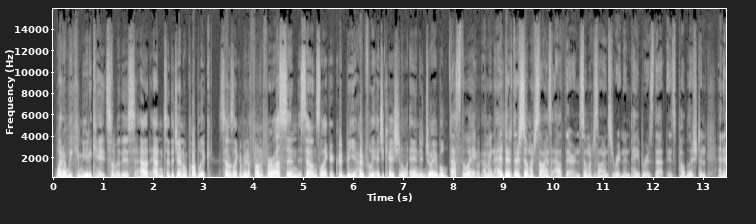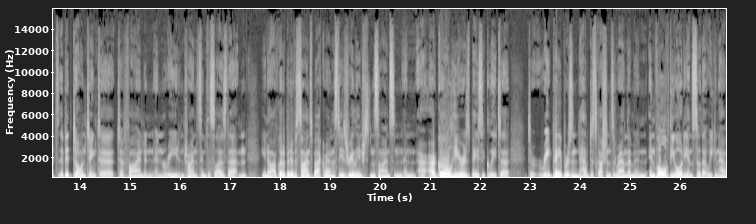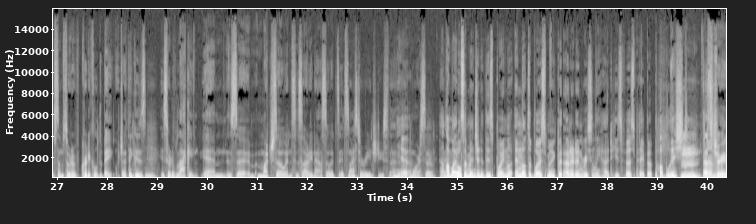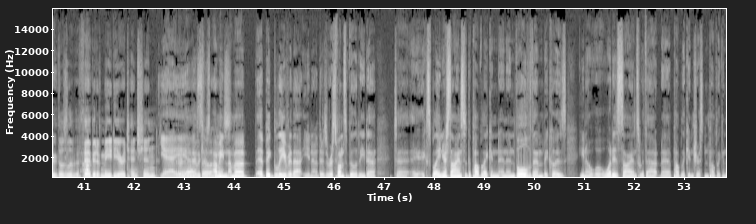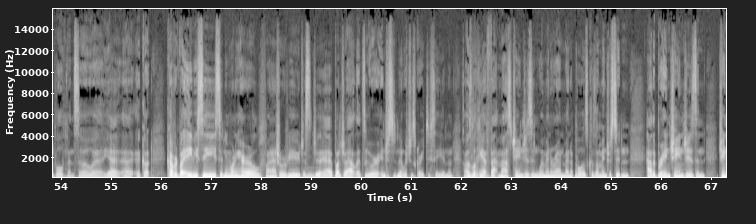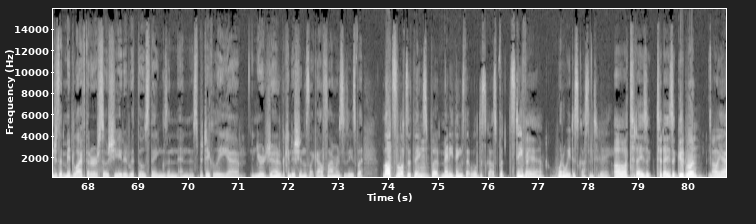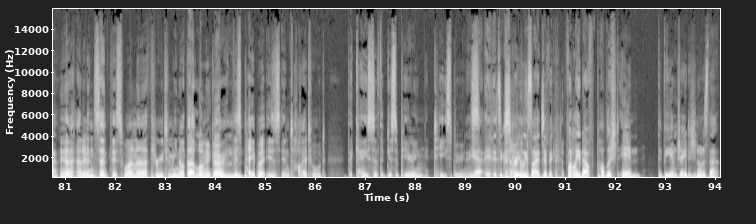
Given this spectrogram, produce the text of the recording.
why don't we communicate some of this out, out into the general public? Sounds like a bit of fun for us, and it sounds like it could be hopefully educational and enjoyable. That's the way. I mean, uh, that's- there's there's so much science out there, and so Mm-hmm. much science written in papers that is published, and, and it's a bit daunting to, to find and, and read and try and synthesize that. And you know, I've got a bit of a science background, and Steve's really interested in science, and, and our, our goal here is basically to to read papers and have discussions around them and involve the audience so that we can have some sort of critical debate, which I think is Hmm. is sort of lacking, um, is, uh, much so in society now. So it's it's nice to reintroduce that a Yeah. bit more. So I might also mention at this point, not, and not to blow smoke, but Ananthan recently had his first paper published. Mm, that's and true. There was a, li- a fair Uh, bit of media attention. Yeah, yeah, yeah. it, which so, was I mean. I'm a, a big believer that you know there's a responsibility to to e- explain your science to the public and, and involve them because you know what is science without uh, public interest and public involvement. So uh, yeah, uh, it got covered by ABC, Sydney Morning Herald, Financial Review, just ju- yeah, a bunch of outlets who were interested in it, which is great to see. And then I was looking at fat mass changes in women around menopause because I'm interested in how the brain changes and changes at midlife that are associated with those things, and and it's particularly uh, neurodegenerative conditions like Alzheimer's disease, but. Lots and lots of things, Hmm. but many things that we'll discuss. But Stephen, Yeah, yeah. what are we discussing today? Oh, today's a, today's a good one. Oh yeah, Yeah, Ananthan sent this one uh, through to me not that long ago. Mhm. This paper is entitled "The Case of the Disappearing Teaspoons." yeah. it- It's extremely scientific. Funnily enough, published in the BMJ. Did you notice that?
